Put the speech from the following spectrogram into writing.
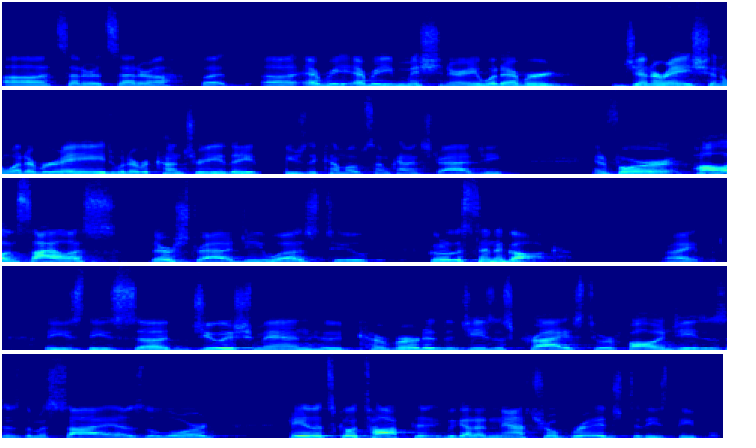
uh, et cetera, et cetera. But uh, every, every missionary, whatever generation, whatever age, whatever country, they usually come up with some kind of strategy. And for Paul and Silas, their strategy was to go to the synagogue, right? these, these uh, Jewish men who'd converted to Jesus Christ, who are following Jesus as the Messiah, as the Lord. Hey, let's go talk to, we got a natural bridge to these people.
